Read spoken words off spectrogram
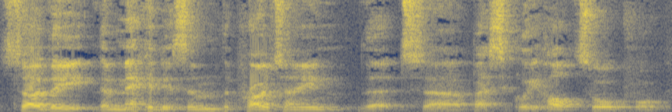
So the, the mechanism, the protein that uh, basically halts or, or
